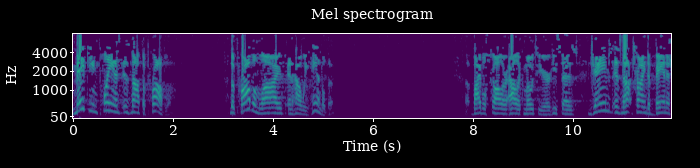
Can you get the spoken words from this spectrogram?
Making plans is not the problem. The problem lies in how we handle them. Bible scholar Alec Motyer, he says, James is not trying to banish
